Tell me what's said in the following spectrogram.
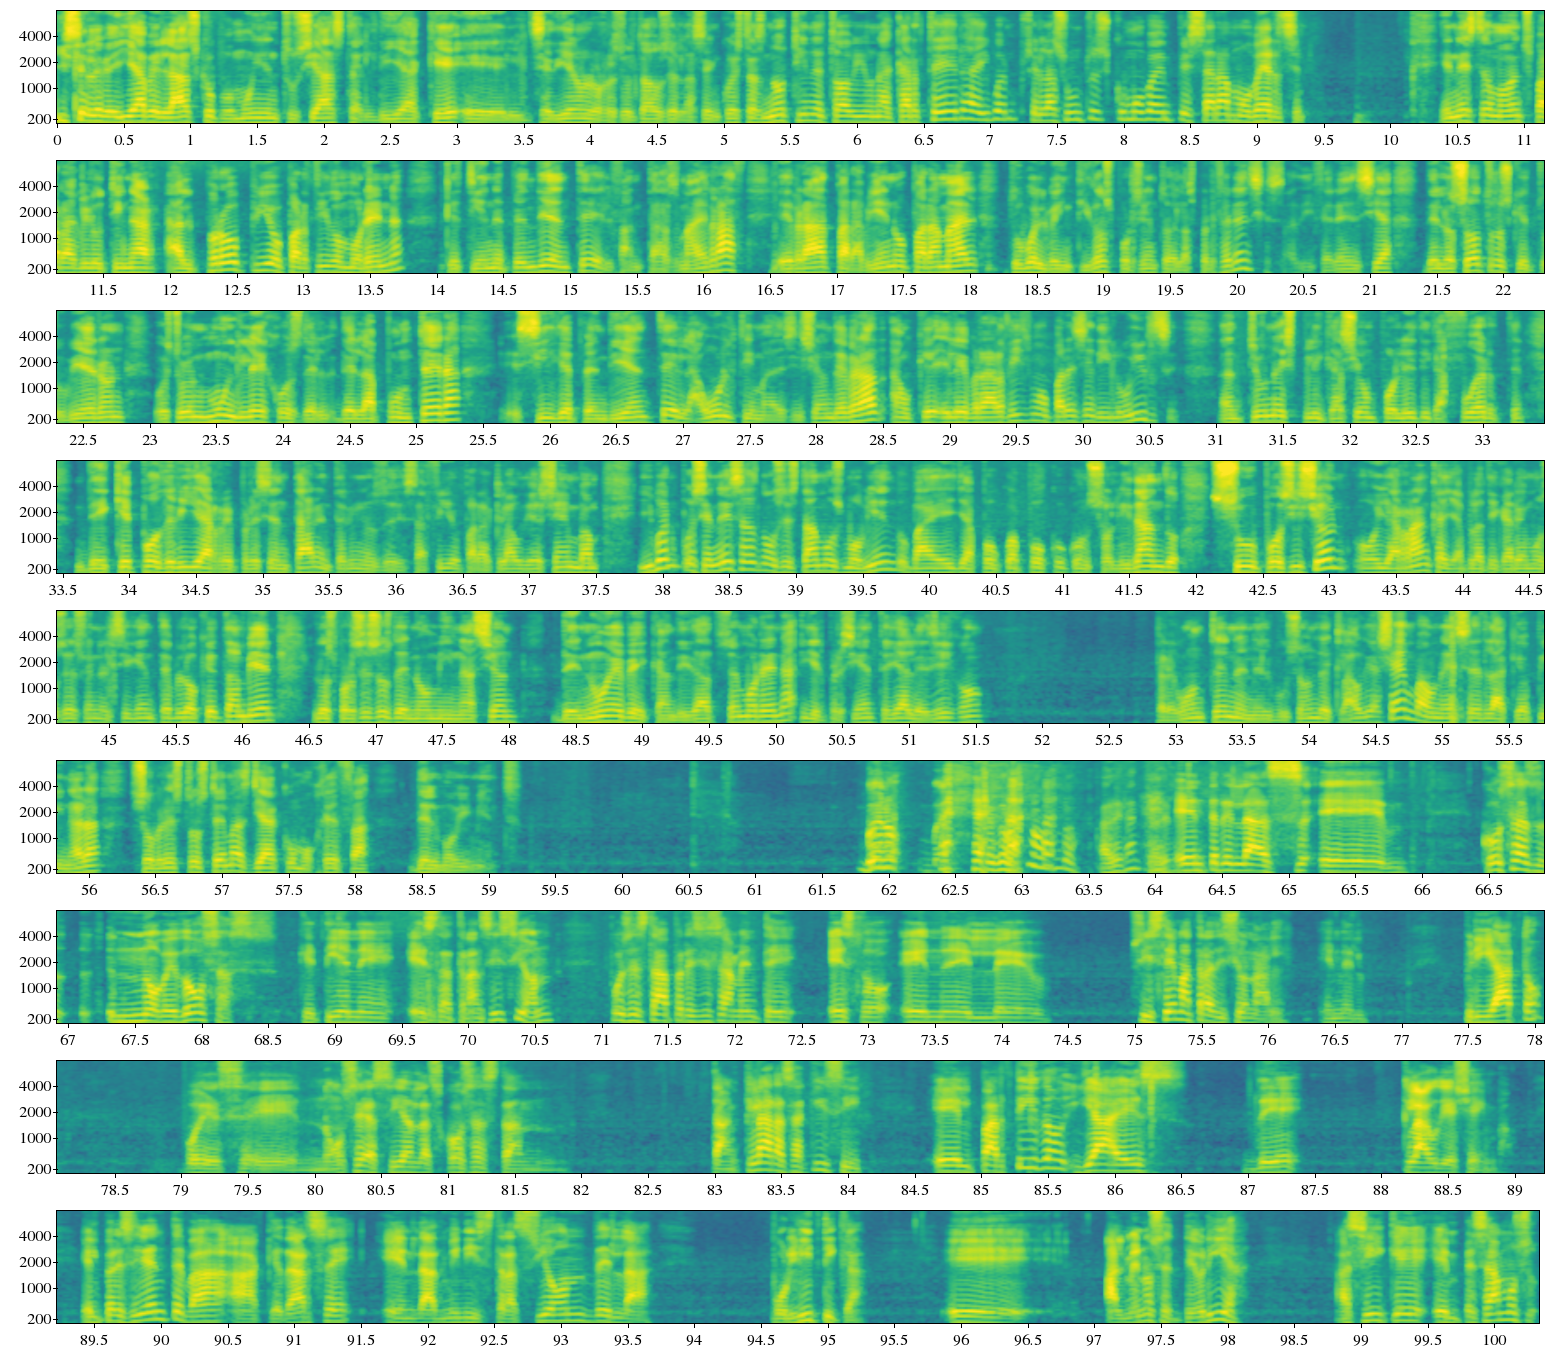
Y se le veía a Velasco pues, muy entusiasta el día que se dieron los resultados de las encuestas. No tiene todavía una cartera y bueno, pues el asunto es cómo va a empezar a moverse en estos momentos para aglutinar al propio partido Morena, que tiene pendiente el fantasma Ebrad. Ebrad, para bien o para mal, tuvo el 22% de las preferencias, a diferencia de los otros que tuvieron o estuvieron muy lejos de, la puntera. Sigue pendiente la última decisión de Ebrard, aunque el ebrardismo parece diluirse ante una explicación política fuerte de qué podría representar en términos de desafío para Claudia Sheinbaum. Y bueno, pues en esas nos estamos moviendo, va ella poco a poco consolidando su posición. Hoy arranca, ya platicaremos eso en el siguiente bloque también, los procesos de nominación de nueve candidatos de Morena y el presidente ya les dijo, pregunten en el buzón de Claudia Sheinbaum, esa es la que opinará sobre estos temas ya como jefa del movimiento. Bueno, adelante, entre las eh, cosas novedosas que tiene esta transición, pues está precisamente esto en el eh, sistema tradicional, en el priato, pues eh, no se hacían las cosas tan, tan claras. Aquí sí, el partido ya es de Claudia Sheinbaum. El presidente va a quedarse en la administración de la política, eh, al menos en teoría. Así que empezamos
